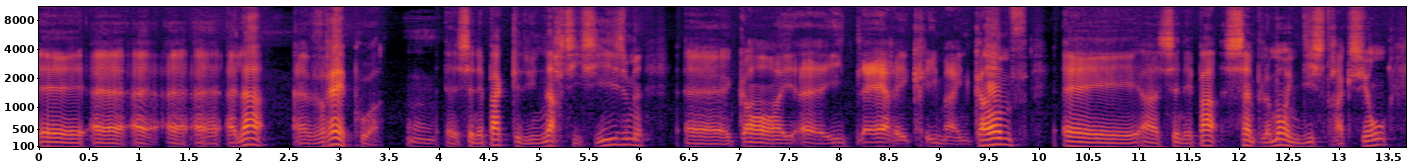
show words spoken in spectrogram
elle a un vrai poids. Mmh. ce n'est pas que du narcissisme, euh, quand euh, Hitler écrit Mein Kampf, et ce n'est pas simplement une distraction euh,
